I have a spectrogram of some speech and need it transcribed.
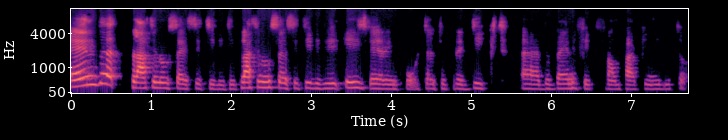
and platinum sensitivity. Platinum sensitivity is very important to predict uh, the benefit from PARP inhibitor.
